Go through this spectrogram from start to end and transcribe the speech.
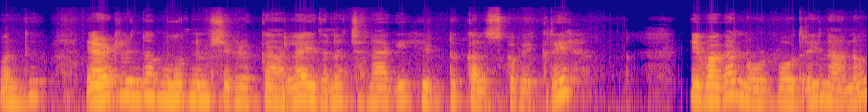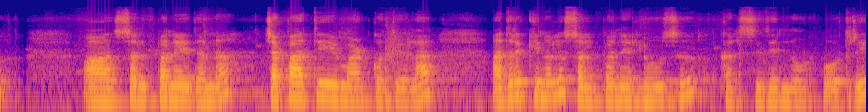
ಒಂದು ಎರಡರಿಂದ ಮೂರು ನಿಮಿಷಗಳ ಕಾಲ ಇದನ್ನು ಚೆನ್ನಾಗಿ ಹಿಟ್ಟು ಕಲಿಸ್ಕೋಬೇಕ್ರಿ. ಇವಾಗ ನೋಡ್ಬೋದು ರೀ ನಾನು ಸ್ವಲ್ಪನೇ ಇದನ್ನು ಚಪಾತಿ ಮಾಡ್ಕೋತೀವಲ್ಲ ಅದಕ್ಕಿಂತಲೂ ಸ್ವಲ್ಪನೇ ಲೂಸು ಕಲಿಸಿದ್ದೀನಿ ನೋಡ್ಬೋದು ರೀ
